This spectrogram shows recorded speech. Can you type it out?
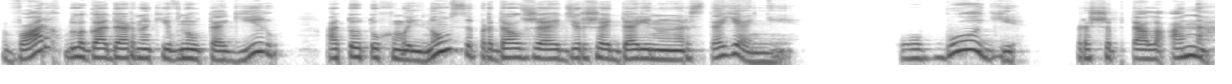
Варх благодарно кивнул Тагиру, а тот ухмыльнулся, продолжая держать Дарину на расстоянии. «О боги!» – прошептала она.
